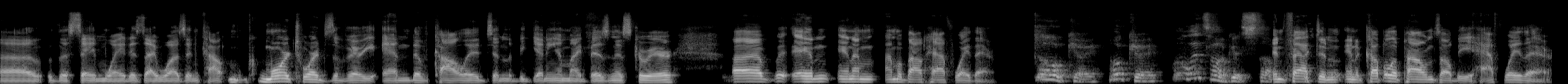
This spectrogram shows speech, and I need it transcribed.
uh the same weight as i was in college more towards the very end of college and the beginning of my business career uh and and i'm i'm about halfway there Okay. Okay. Well, that's all good stuff. In fact, in, in a couple of pounds, I'll be halfway there.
